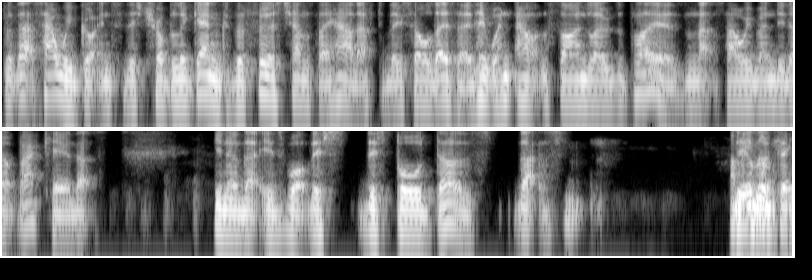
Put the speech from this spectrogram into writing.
but that's how we've got into this trouble again because the first chance they had after they sold Eze they went out and signed loads of players and that's how we've ended up back here that's you know that is what this this board does that's I the mean, other thing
